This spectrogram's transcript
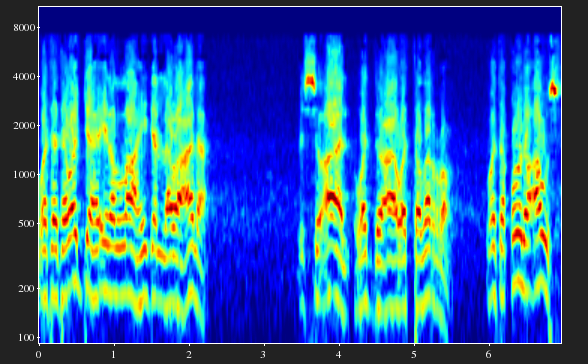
وتتوجه إلى الله جل وعلا بالسؤال والدعاء والتضرع وتقول أوس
